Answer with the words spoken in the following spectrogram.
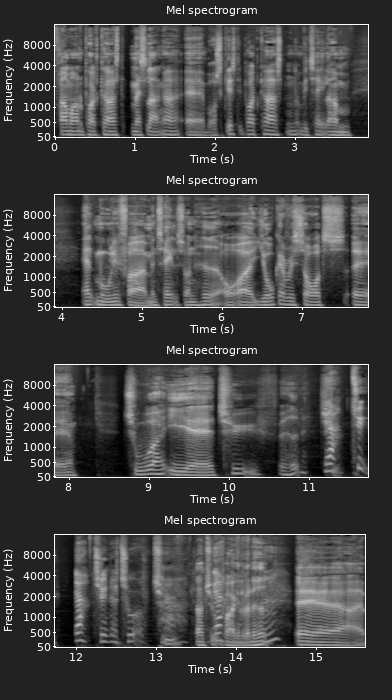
fremragende podcast. Mads Langer er vores gæst i podcasten, og vi taler om alt muligt fra mental sundhed over yoga resorts, øh, ture i øh, Ty... Hvad hedder det? Ja, ty. Ja. Ty natur. Ty, der er Typark, ja. eller hvad det hedder. Mm. Øh,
